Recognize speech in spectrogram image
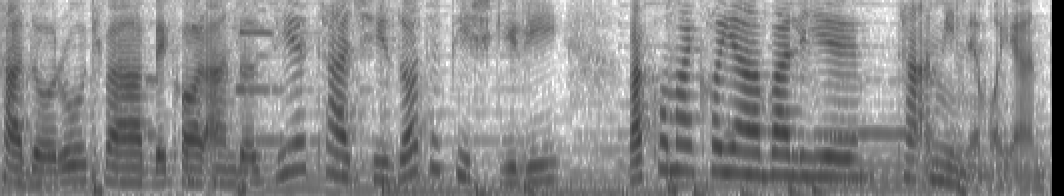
تدارک و بکاراندازی تجهیزات پیشگیری و کمک های اولیه تأمین نمایند.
